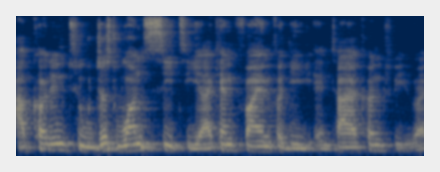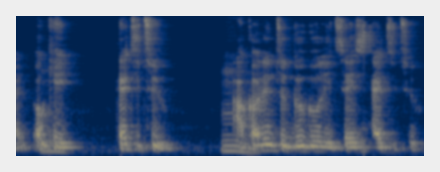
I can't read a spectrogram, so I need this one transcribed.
According to just one city, I can find for the entire country, right? Okay, 32. According to Google, it says 32,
